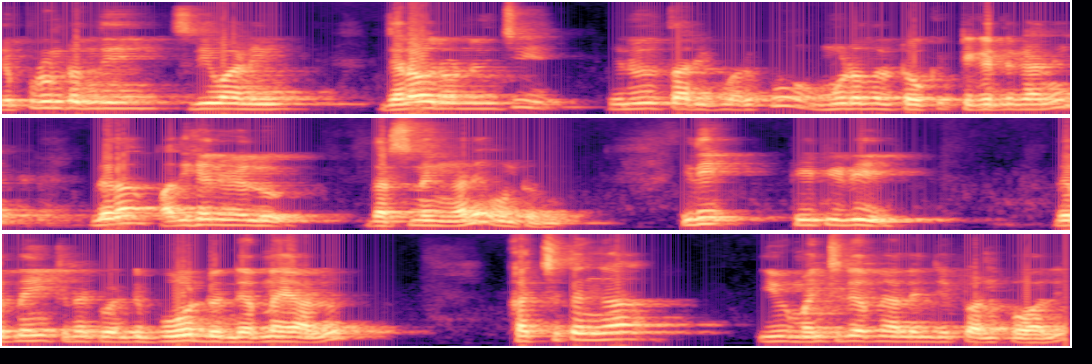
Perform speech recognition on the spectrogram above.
ఎప్పుడు ఉంటుంది శ్రీవాణి? జనవరి రెండు నుంచి ఎనిమిదో తారీఖు వరకు మూడు వందల టోకె టికెట్లు కానీ లేదా పదిహేను వేలు దర్శనం కానీ ఉంటుంది. ఇది టీటీడీ నిర్ణయించినటువంటి బోర్డు నిర్ణయాలు. ఖచ్చితంగా ఇవి మంచి నిర్ణయాలు అని చెప్పి అనుకోవాలి.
